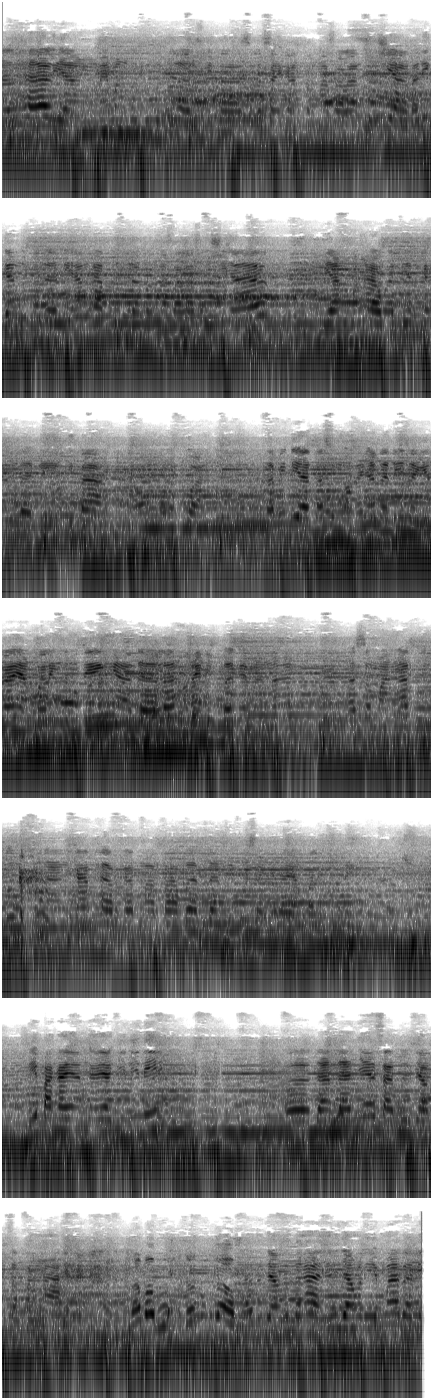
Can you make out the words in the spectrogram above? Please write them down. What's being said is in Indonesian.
hal-hal yang memang betul-betul harus kita selesaikan permasalahan sosial. Tadi kan sudah diangkat beberapa masalah sosial yang mengkhawatirkan bagi kita kaum perempuan. Tapi di atas semuanya tadi saya kira yang paling penting adalah bagaimana eh, semangat untuk mengangkat harga martabat dan itu saya kira yang paling penting. Ini pakaian kayak gini nih eh, dandannya satu jam setengah. Jam. Setengah, jadi jam 5 tadi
